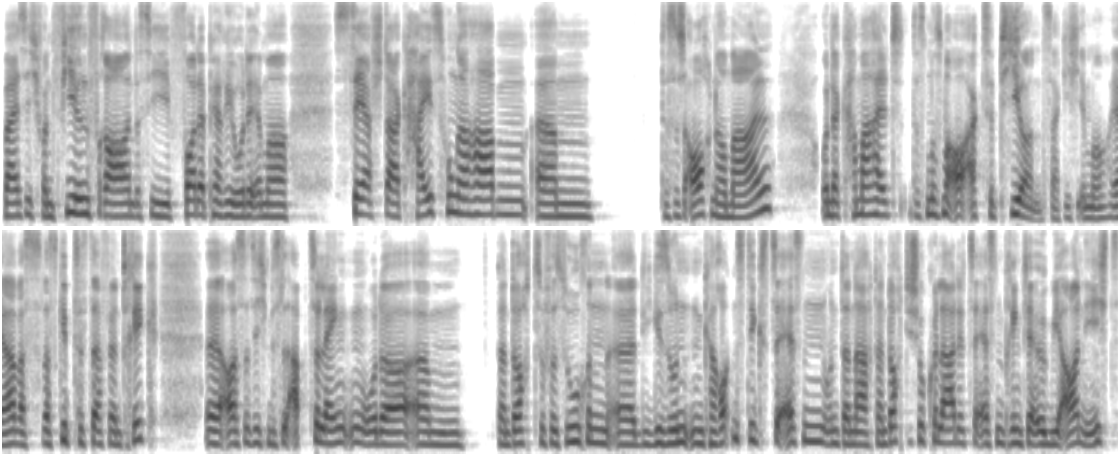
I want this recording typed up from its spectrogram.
weiß ich von vielen Frauen, dass sie vor der Periode immer sehr stark Heißhunger haben. Ähm, das ist auch normal. Und da kann man halt, das muss man auch akzeptieren, sag ich immer. Ja, was, was gibt es da für einen Trick, äh, außer sich ein bisschen abzulenken oder ähm, dann doch zu versuchen, äh, die gesunden Karottensticks zu essen und danach dann doch die Schokolade zu essen, bringt ja irgendwie auch nichts.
